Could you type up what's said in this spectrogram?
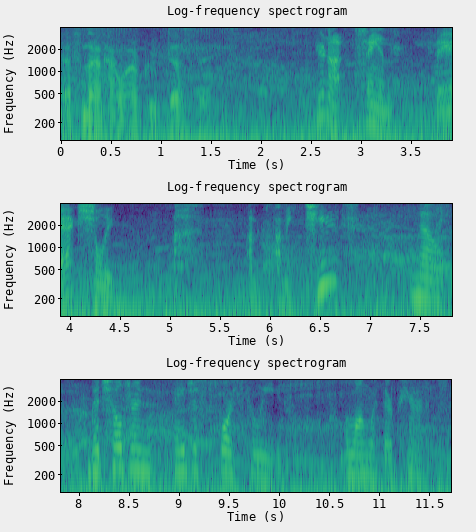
That's not how our group does things. You're not saying they actually... I mean, kids? No, the children, they just forced to leave. Along with their parents.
